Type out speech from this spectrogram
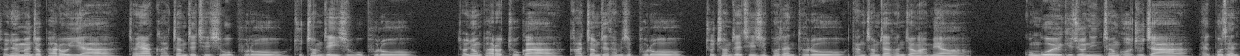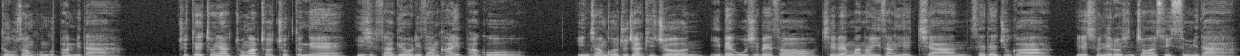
전용 면적 8호 이하, 청약 가점제 75%, 추첨제 25%, 전용 8호 초과, 가점제 30%, 추첨제 70%로 당첨자 선정하며 공고일 기준 인천 거주자 100% 우선 공급합니다. 주택 청약 종합 저축 등에 24개월 이상 가입하고 인천 거주자 기준 250에서 700만 원 이상 예치한 세대주가 1순위로 신청할 수 있습니다.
